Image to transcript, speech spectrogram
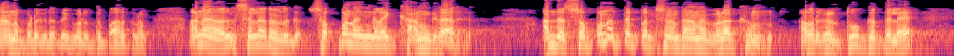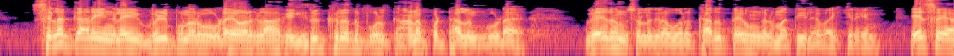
காணப்படுகிறதை குறித்து பார்க்கிறோம். ஆனால் சிலர் சொப்பனங்களை காண்கிறார்கள். அந்த சொப்பனத்தை பற்றினதான விளக்கம் அவர்கள் தூக்கத்தில் சில காரியங்களை விழிப்புணர்வு உடையவர்களாக இருக்கிறது போல் காணப்பட்டாலும் கூட வேதம் சொல்லுகிற ஒரு கருத்தை உங்கள் மத்தியில் வைக்கிறேன். ஏசையா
